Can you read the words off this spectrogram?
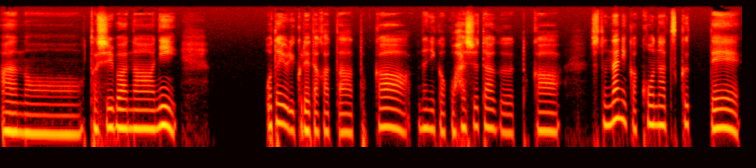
あのー、年花にお便りくれた方とか、何かこう、ハッシュタグとか、ちょっと何かコーナー作って、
